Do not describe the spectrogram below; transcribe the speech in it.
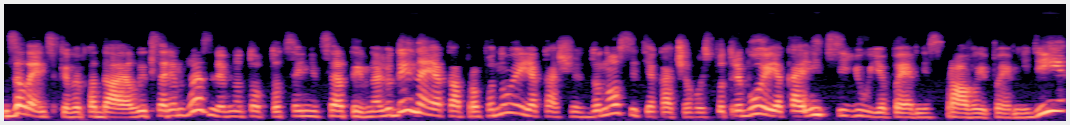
Зеленський випадає лицарем жезлів, ну тобто це ініціативна людина, яка пропонує, яка щось доносить, яка чогось потребує, яка ініціює певні справи і певні дії.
